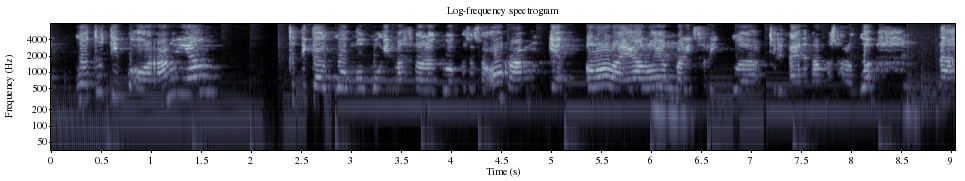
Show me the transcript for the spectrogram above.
gue tuh tipe orang yang ketika gue ngomongin masalah gue ke seseorang ya lo lah ya lo yang Hmm. paling sering gue ceritain tentang masalah gue Hmm. nah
